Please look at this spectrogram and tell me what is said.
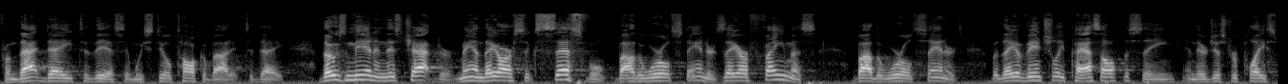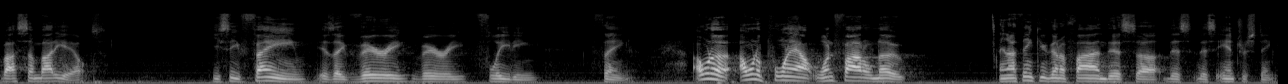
from that day to this, and we still talk about it today. Those men in this chapter, man, they are successful by the world standards. They are famous by the world standards. But they eventually pass off the scene and they're just replaced by somebody else. You see, fame is a very, very fleeting thing. I want to I want to point out one final note, and I think you're going to find this uh, this this interesting.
